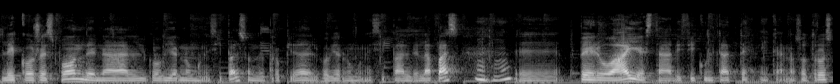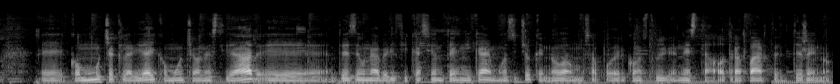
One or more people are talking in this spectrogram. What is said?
le corresponden al gobierno municipal, son de propiedad del gobierno municipal de La Paz, eh, pero hay esta dificultad técnica nosotros, eh, con mucha claridad y con mucha honestidad, eh, desde una verificación técnica hemos dicho que no vamos a poder construir en esta otra parte del terreno.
